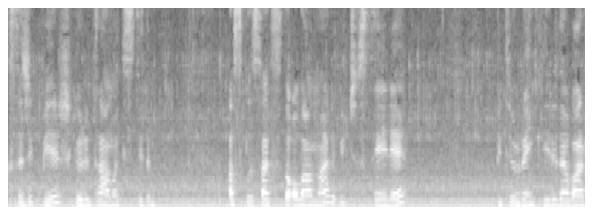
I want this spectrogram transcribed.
kısacık bir görüntü almak istedim. Askılı saksıda olanlar 300 TL. Bütün renkleri de var.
